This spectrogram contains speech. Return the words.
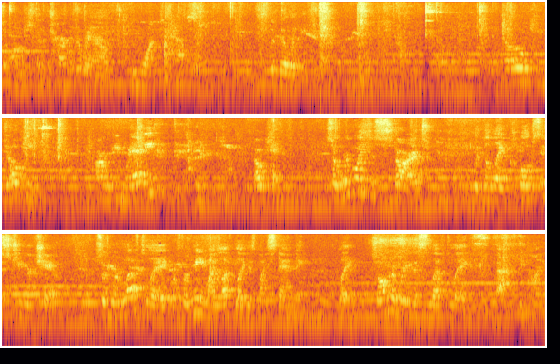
So I'm just going to turn it around. We want to have some stability here. Okie dokie. Are we ready? Okay. So we're going to start with the leg closest to your chair. So your left leg, or for me, my left leg is my standing leg. So I'm going to bring this left leg back behind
